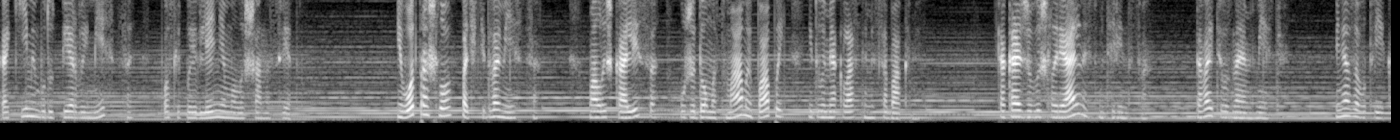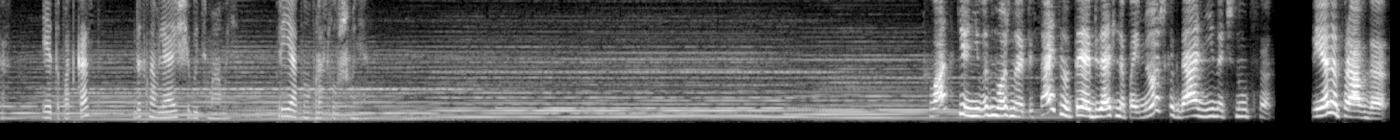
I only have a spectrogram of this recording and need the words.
какими будут первые месяцы после появления малыша на свет. И вот прошло почти два месяца. Малышка Алиса уже дома с мамой, папой и двумя классными собаками. Какая же вышла реальность материнства? Давайте узнаем вместе. Меня зовут Вика, и это подкаст «Вдохновляющий быть мамой». Приятного прослушивания. Схватки невозможно описать, но ты обязательно поймешь, когда они начнутся. И это правда.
